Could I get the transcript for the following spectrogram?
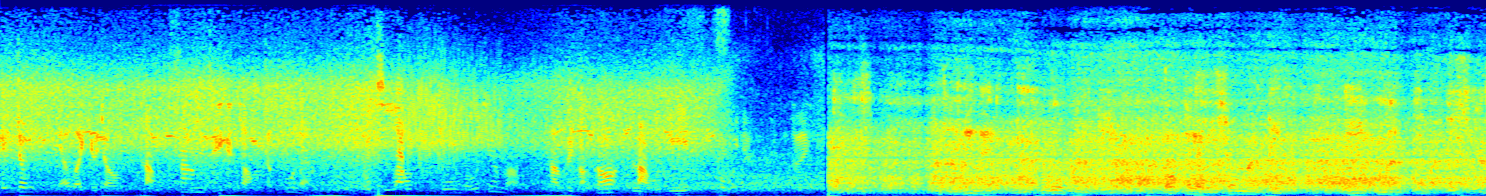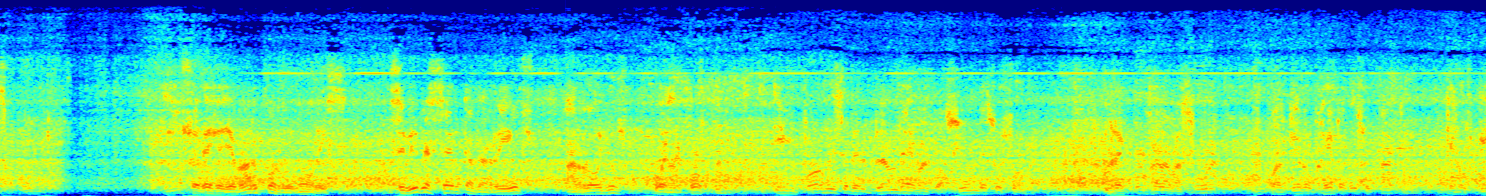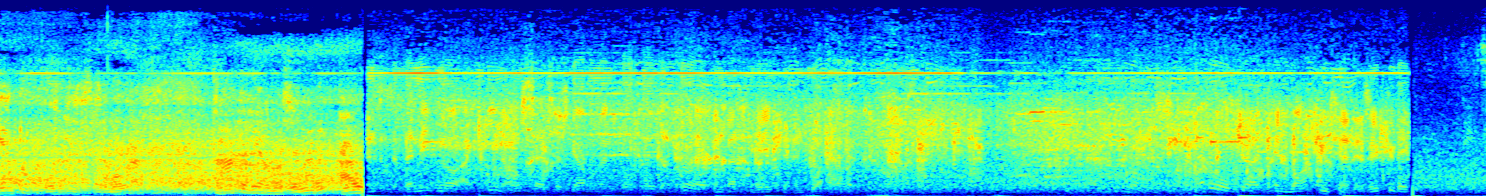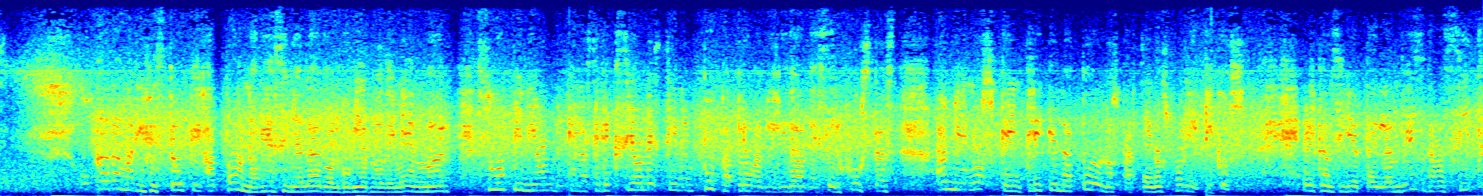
村中有位叫做劉三姐嘅藏族姑娘，佢自幼父母雙亡，後被哥哥劉義撫養。No se deje llevar por rumores. Si vive cerca de ríos, arroyos o en la costa, infórmese del plan de evacuación de su zona. Recoja la basura Okada manifestó que Japón había señalado al gobierno de Myanmar su opinión de que las elecciones tienen poca probabilidad de ser justas a menos que impliquen a todos los partidos políticos. El canciller tailandés Gasit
